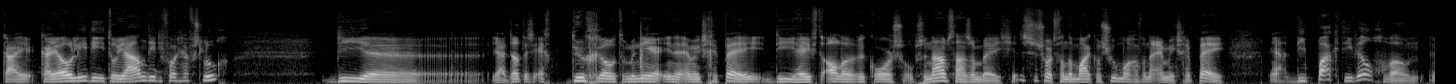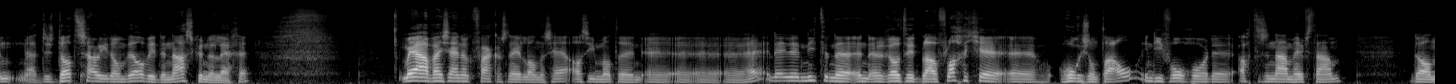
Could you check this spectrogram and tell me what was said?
Cai- Caioli, die Italiaan die die vorig jaar versloeg. Die, ja, dat is echt de grote meneer in de MXGP. Die heeft alle records op zijn naam staan zo'n beetje. Is een soort van de Michael Schumacher van de MXGP. Ja, die pakt hij wel gewoon. En, ja, dus dat zou je dan wel weer ernaast kunnen leggen. Maar ja, wij zijn ook vaak als Nederlanders, hè, als iemand een, eh, eh, eh, hè, niet een, een, een rood-wit-blauw vlaggetje horizontaal in die volgorde achter zijn naam heeft staan, dan,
